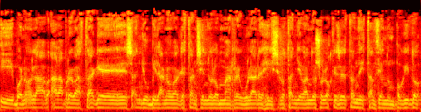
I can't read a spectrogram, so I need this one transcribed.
Y bueno, a la prueba está que Sanju Vilanova, que están siendo los más regulares y se lo están llevando, son los que se están distanciando un poquito.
